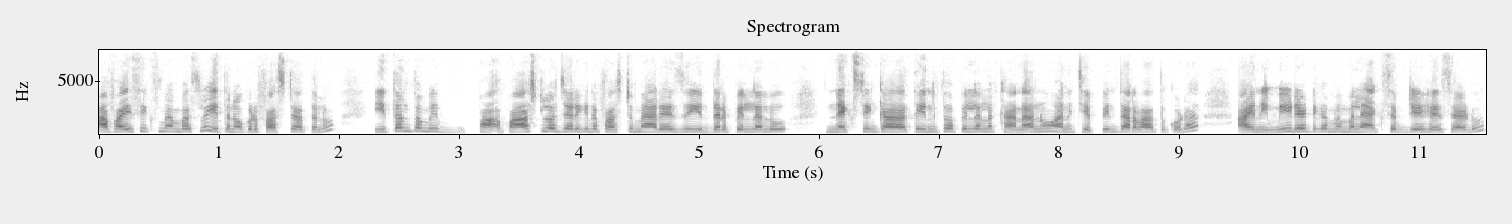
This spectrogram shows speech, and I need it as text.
ఆ ఫైవ్ సిక్స్ మెంబర్స్లో ఇతను ఒకడు ఫస్ట్ అతను. ఇతనితో మీ పా- పాస్ట్లో జరిగిన ఫస్ట్ మ్యారేజ్ ఇద్దరు పిల్లలు నెక్స్ట్ ఇంకా తినతో పిల్లలు కనాను అని చెప్పిన తర్వాత కూడా ఆయన ఇమీడియట్గా మిమ్మల్ని యాక్సెప్ట్ చేసేసాడు.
